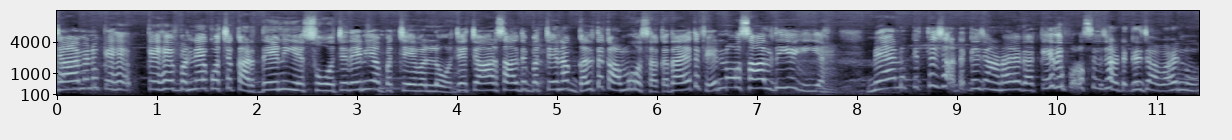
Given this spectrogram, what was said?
ਜਾਂ ਮੈਨੂੰ ਕਿਸੇ ਕਿਸੇ ਬੰਨੇ ਕੁਝ ਕਰਦੇ ਨਹੀਂ ਇਹ ਸੋਚਦੇ ਨਹੀਂ ਆ ਬੱਚੇ ਵੱਲੋਂ। ਜੇ 4 ਸਾਲ ਦੇ ਬੱਚੇ ਨਾਲ ਗਲਤ ਕੰਮ ਹੋ ਸਕਦਾ ਹੈ ਤੇ ਫਿਰ 9 ਸਾਲ ਦੀ ਹੈਗੀ ਆ। ਮੈਂ ਇਹਨੂੰ ਕਿੱਥੇ ਛੱਡ ਕੇ ਜਾਣਾ ਹੈਗਾ? ਕਿਹਦੇ ਭਰੋਸੇ ਛੱਡ ਕੇ ਜਾਵਾਂ ਇਹਨੂੰ?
